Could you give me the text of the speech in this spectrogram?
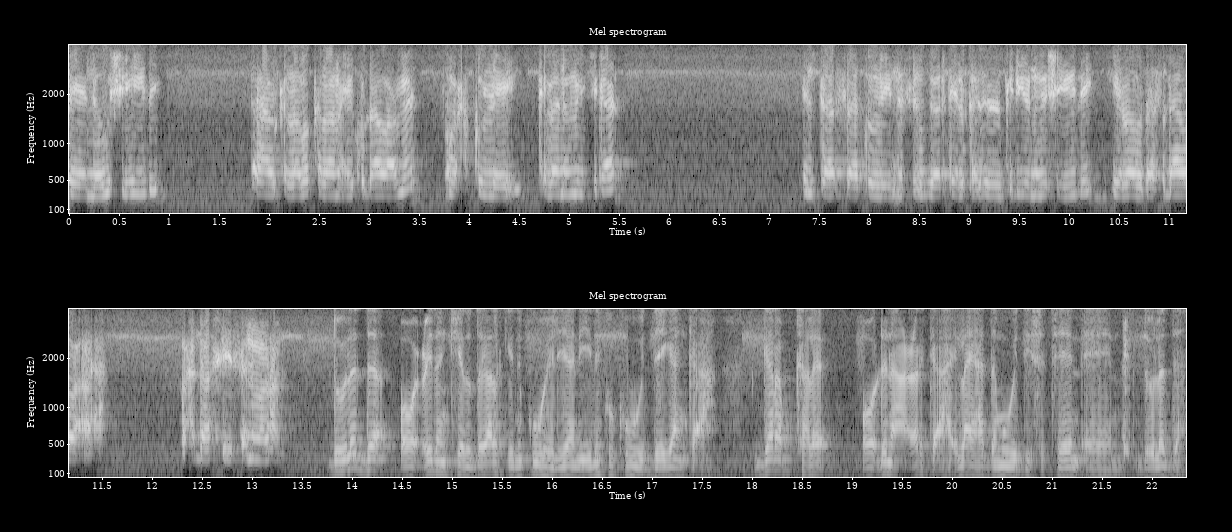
ayaa noogu shahiiday. Halka laba kalena ay ku dhaawacmeen. Wax kolley kalena ma jiraan. Intaasaa kolley na soo gaartay halkaas asgariyo naga shahiiday iyo labadaas dhaawac ah. Wax dhaafsiisan malahan dowladda oo ciidankeedu dagaalka idinku weheliyaan iyo idinka kuwa deegaanka ah. Garab kale oo dhinaca cirka ah ilaa hadda ma weydiisateen dowladda?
